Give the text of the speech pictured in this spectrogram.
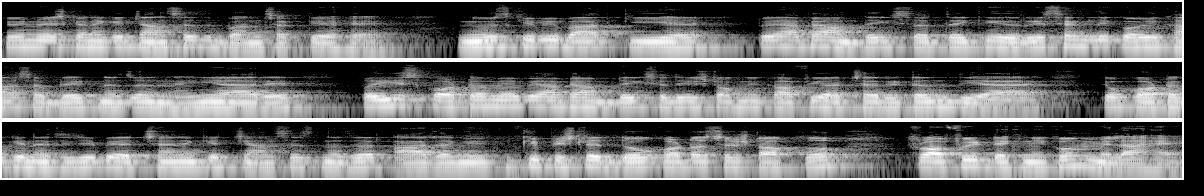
तो इन्वेस्ट करने के चांसेस बन सकते हैं। न्यूज़ की भी बात की है तो यहाँ पे आप देख सकते हैं कि रिसेंटली कोई खास अपडेट नज़र नहीं आ रहे। पर इस क्वार्टर में भी यहाँ पे आप देख सकते स्टॉक ने काफ़ी अच्छा रिटर्न दिया है। तो क्वार्टर के नतीजे भी अच्छे आने के चांसेस नज़र आ जाएँगे, क्योंकि पिछले दो क्वार्टर से स्टॉक को प्रॉफिट देखने को मिला है।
